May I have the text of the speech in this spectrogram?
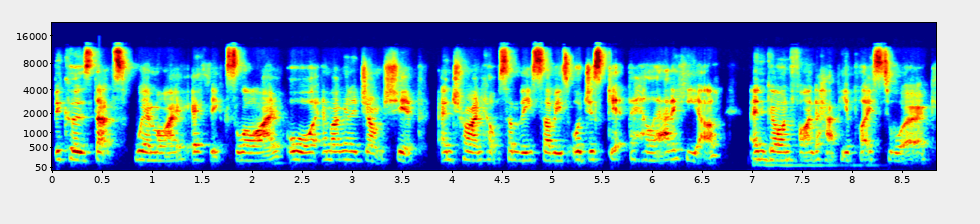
Because that's where my ethics lie, or am I going to jump ship and try and help some of these subbies, or just get the hell out of here and go and hmm. find a happier place to work?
